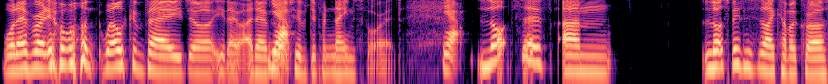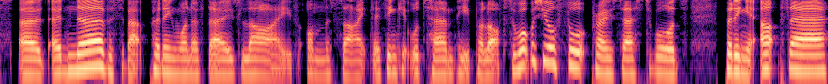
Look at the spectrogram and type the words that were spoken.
whatever anyone want, welcome page or you know I know yeah. lots of people have different names for it. Yeah. Lots of um lots of businesses I come across are, are, nervous about putting one of those live on the site. They think it will turn people off. So, what was your thought process towards putting it up there,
